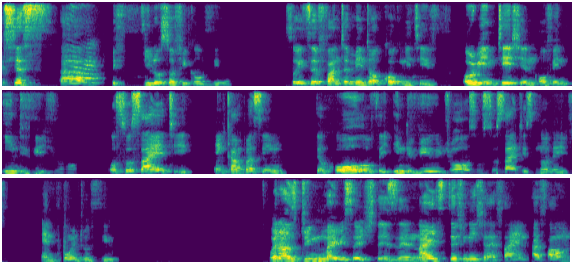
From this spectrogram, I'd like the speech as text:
it's just um, a philosophical view. So it's a fundamental cognitive orientation of an individual or society encompassing the whole of the individual's or society's knowledge and point of view. When I was doing my research, there's a nice definition I find I found.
